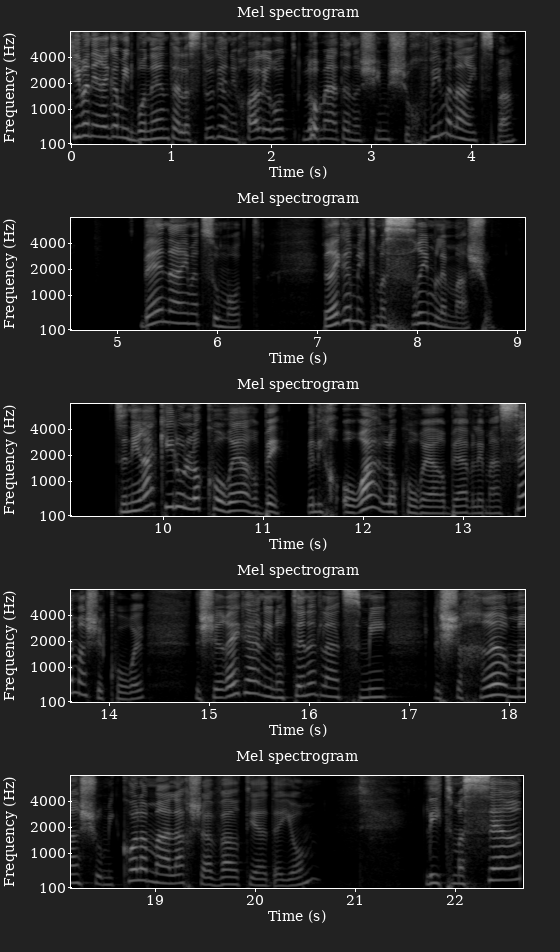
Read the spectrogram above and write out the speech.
כי אם אני רגע מתבוננת על הסטודיו, אני יכולה לראות לא מעט אנשים שוכבים על הרצפה, בעיניים עצומות, ורגע מתמסרים למשהו. זה נראה כאילו לא קורה הרבה, ולכאורה לא קורה הרבה, אבל למעשה מה שקורה זה שרגע אני נותנת לעצמי לשחרר משהו מכל המהלך שעברתי עד היום, להתמסר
